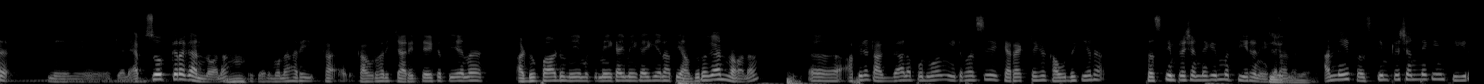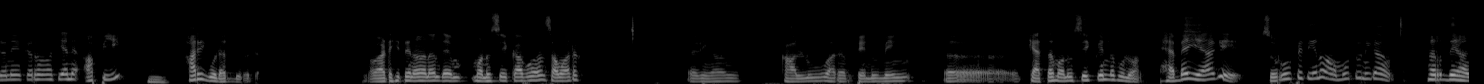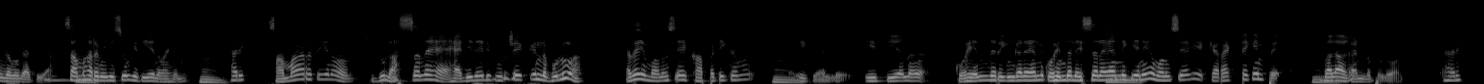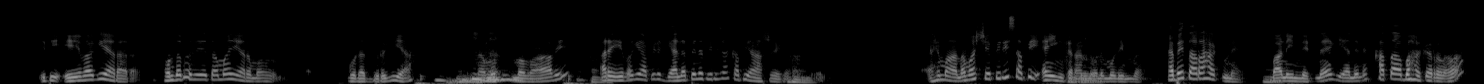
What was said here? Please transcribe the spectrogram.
මේ ගැන ඇබ්සෝප් කරගන්නවන මොනහරි කවුරුහරි චරිතයක තියෙන අඩුපාඩු මේ මේකයි මේකයි කියලා අපි අඳුරගන්නවන අපිට ටක්ගාල පුළුවන් ඊට පස්සේ කැරක්ට එක කවුද කියලා ෆස්ට ඉම්ප්‍රේෂන් එකම තීරණය කරන්න. අන්නේ ෆස්ට ඉම්ප්‍රේෂන් එකින් තීරණය කරනවා කියන අපි. හරි ගොඩක් දුරට වාට හිතෙනවනම් දැ මනුස්සේ කාපුවන් සමට කල්ලු අර පෙනුමෙන් කැත මනුස්සෙක් වෙන්න පුළුවන් හැබැයි යාගේ සුරූප තියෙන අමුතු නිකං හර්දයංගම ගතිය සමහර මිනිසුන්ගේ තියෙනවා හෙම හ්ම්. සමාර තියෙනවා සුදු ලස්සන හැඩි දැඩි පුරුෂෙක් වෙන්න පුළුවන් හැබැයි මනුසේ කපටිකම. ඒ කියන්නේ ඒ තියෙන කොහෙන්ද රිංගලයන්න කොහෙන්ද ලෙස්සල යන්න. කියන එක මනුසයගේ කැරක්ට එකෙන්. බලා ගන්න පුළුවන් හරි ඉති ඒ වගේ අරර හොඳපදේ තමයි අරම ගොඩක් දුර ගියා නමුත් මවාවේ අර ඒවගේ අපිට ගැලපෙන පිරිසක් අපි ආශ්‍රය කරන්න. ඕන. එහෙම අනවශ්‍ය පිරිස් අපි ඇයින් කරන්න ඕන මුලින්ම හැබැයි තරහක් නෑ හ්ම්. බනින්නෙත් නෑ කියන්න කතා බහ කරනවා.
